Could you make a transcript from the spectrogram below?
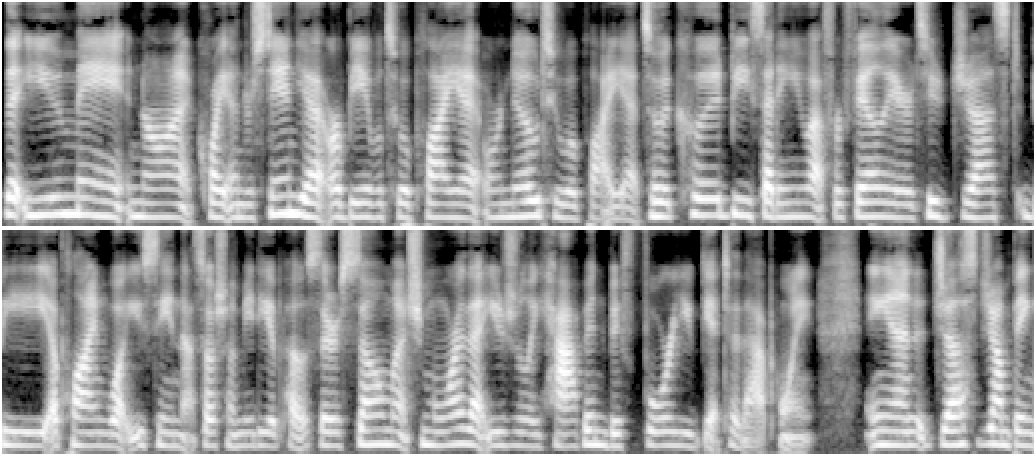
that you may not quite understand yet or be able to apply yet or know to apply yet. So it could be setting you up for failure to just be applying what you see in that social media post. There's so much more that usually happen before you get to that point. And just jumping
